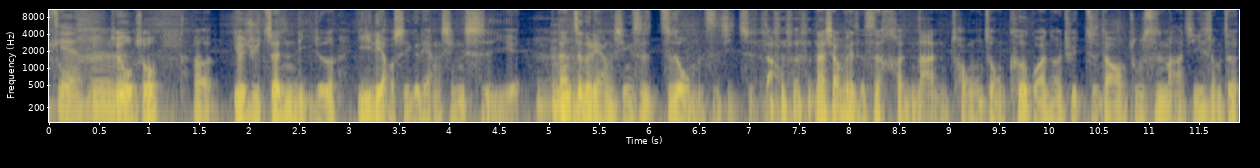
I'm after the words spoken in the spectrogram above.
说。所以我说，呃，有一句真理就是说，医疗是一个良心事业，但这个良心是只有我们自己知道。那消费者是很难从这种客观中去知道蛛丝马迹什么。这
